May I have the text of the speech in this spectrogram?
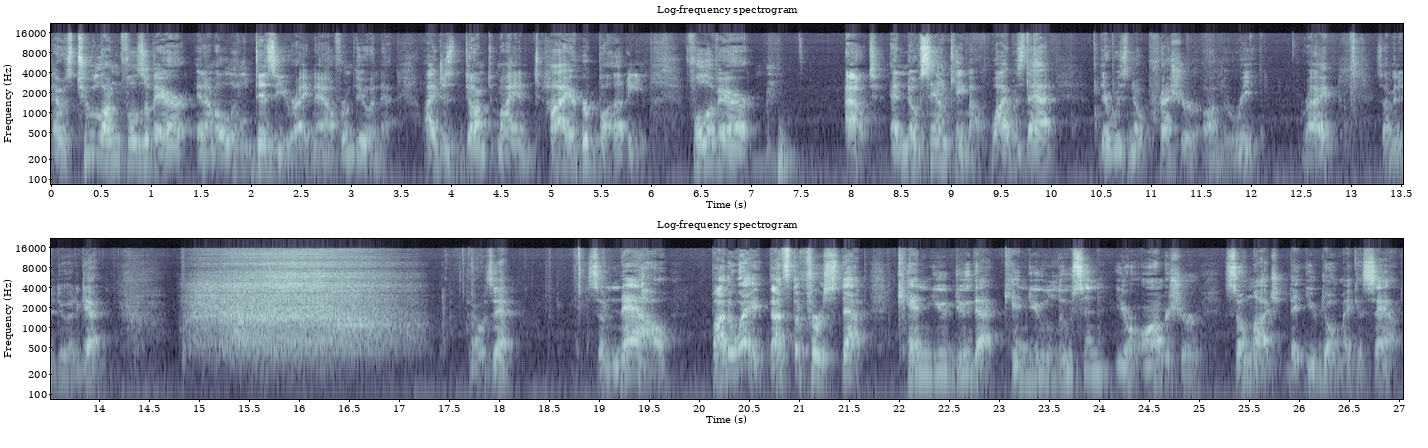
That was two lungfuls of air, and I'm a little dizzy right now from doing that. I just dumped my entire body full of air out, and no sound came out. Why was that? There was no pressure on the reed, right? So I'm going to do it again. That was it. So now, by the way, that's the first step. Can you do that? Can you loosen your embouchure so much that you don't make a sound?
